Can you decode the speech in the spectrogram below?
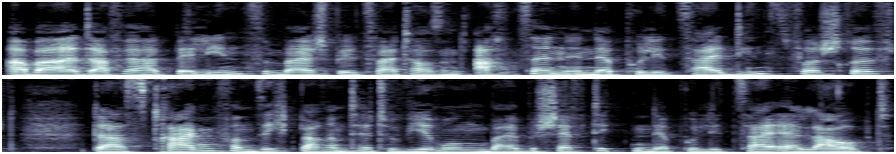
Aber dafür hat Berlin zum Beispiel 2018 in der Polizeidienstvorschrift das Tragen von sichtbaren Tätowierungen bei Beschäftigten der Polizei erlaubt.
